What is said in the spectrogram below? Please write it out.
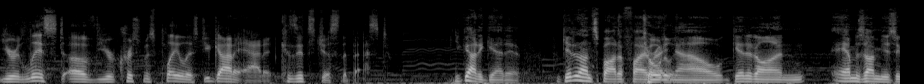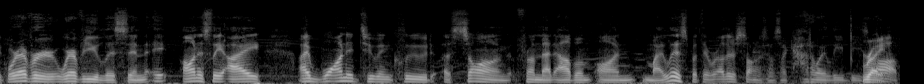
your list of your Christmas playlist, you got to add it because it's just the best. You got to get it. Get it on Spotify right now. Get it on Amazon Music, wherever wherever you listen. It- honestly, I I wanted to include a song from that album on my list, but there were other songs. I was like, how do I leave these Right. off?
